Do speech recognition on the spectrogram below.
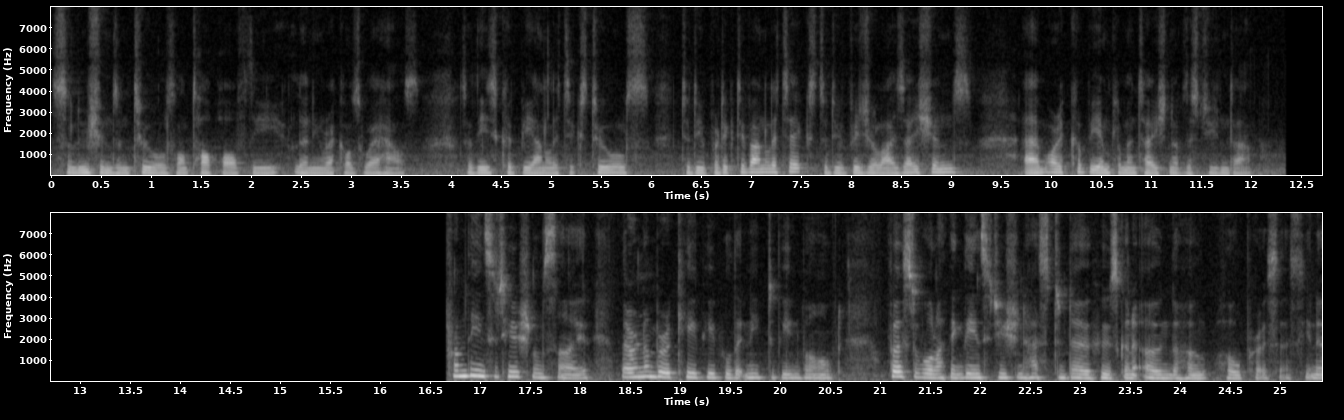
solutions and tools on top of the Learning Records warehouse. So these could be analytics tools to do predictive analytics, to do visualizations, um, or it could be implementation of the student app. From the institutional side, there are a number of key people that need to be involved. First of all, I think the institution has to know who's going to own the whole, whole process. You know,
